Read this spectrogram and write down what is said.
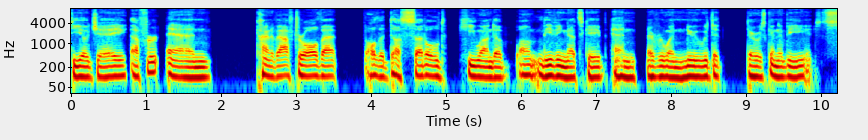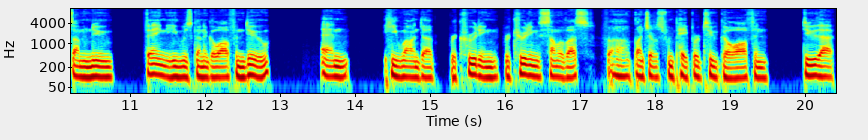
DOJ effort. And kind of after all that, all the dust settled, he wound up um, leaving Netscape and everyone knew that there was going to be some new thing he was going to go off and do. And he wound up recruiting, recruiting some of us, uh, a bunch of us from paper to go off and do that,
